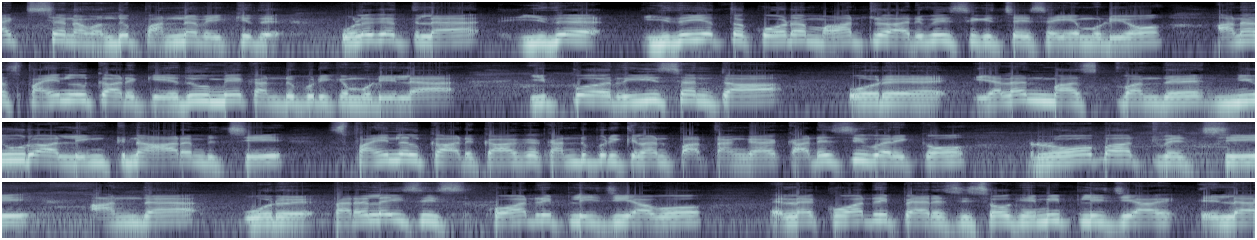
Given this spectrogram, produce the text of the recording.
ஆக்ஷனை வந்து பண்ண வைக்குது. உலகத்தில் இதை இதயத்தை கூட மாற்று அறுவை சிகிச்சை செய்ய முடியும். ஆனால் ஸ்பைனல் கார்டுக்கு எதுவுமே கண்டுபிடிக்க முடியல. இப்போ ரீசண்டாக ஒரு எலன் மாஸ்க் வந்து நியூரா லிங்க்னு ஆரம்பித்து ஸ்பைனல் கார்டுக்காக கண்டுபிடிக்கலான்னு பார்த்தாங்க. கடைசி வரைக்கும் ரோபாட் வச்சு அந்த ஒரு பெரலைசிஸ் குவாட்ரிப்ளீஜியாவோ இல்லை குவாட்ரி பேரசிஸோ ஹெமிப்ளீஜியா இல்லை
